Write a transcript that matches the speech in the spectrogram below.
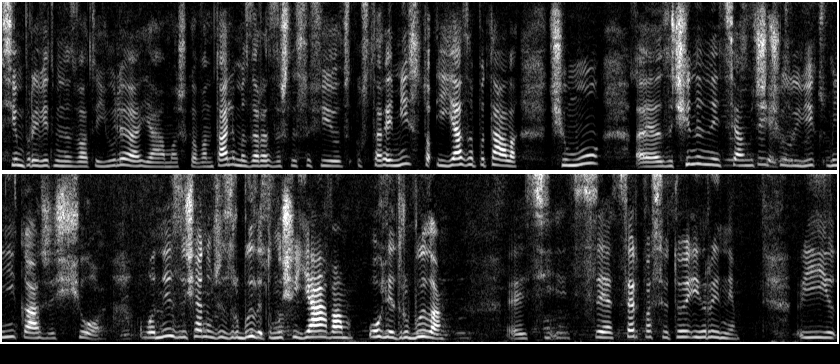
Всім привіт! Мене звати Юлія. Я мешкаю в Анталі. Ми зараз зайшли з Софією у старе місто, і я запитала, чому е, зачинений ця мечеть. Чоловік мені каже, що вони звичайно вже зробили, тому що я вам огляд робила. Е, Це церква Святої Ірини. Її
